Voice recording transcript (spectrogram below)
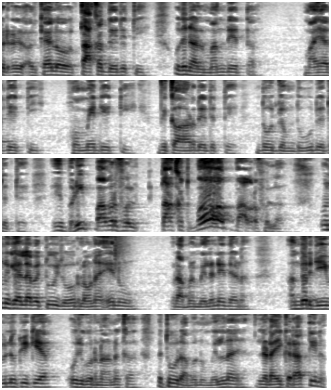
ਪਰ- ਕਹਿ ਲੋ ਤਾਕਤ ਦੇ ਦਿੱਤੀ, ਉਹਦੇ ਨਾਲ ਮਨ ਦੇ ਦਿੱਤਾ, ਮਾਇਆ ਦੇਤੀ, ਹਉਮੈ ਦੇਤੀ ਵਿਕਾਰ ਦੇ ਦਿੱਤੇ, ਦੋ ਜਮਦੂ ਦੇ ਦਿੱਤੇ। ਇਹ ਬੜੀ ਪਾਵਰਫੁਲ ਤਾਕਤ ਬਹੁਤ ਪਾਵਰਫੁਲ ਆ। ਉਹਨੇ ਕਿਹਾ ਲੈ ਵੀ ਤੂੰ ਹੀ ਜ਼ੋਰ ਲਾਉਣਾ, ਇਹਨੂੰ ਰੱਬ ਨੂੰ ਮਿਲਣ ਨਹੀਂ ਦੇਣਾ। ਅੰਦਰ ਜੀਵ ਨੂੰ ਕੀ ਕਿਹਾ? ਉਹ ਗੁਰੂ ਨਾਨਕ ਆ, ਵੀ ਤੂੰ ਰੱਬ ਨੂੰ ਮਿਲਣਾ ਹੈ। ਲੜਾਈ ਕਰਾਤੀ ਨਾ,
